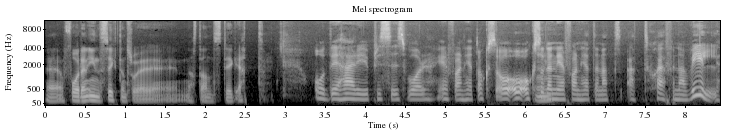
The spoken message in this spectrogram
Eh, och Få den insikten tror jag är nästan steg ett. Och det här är ju precis vår erfarenhet också. Och också Mm. den erfarenheten att, att cheferna vill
